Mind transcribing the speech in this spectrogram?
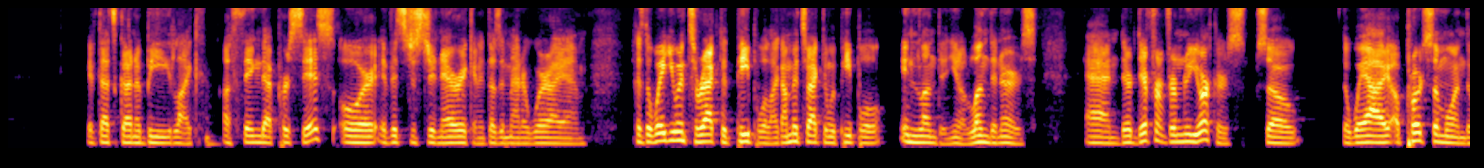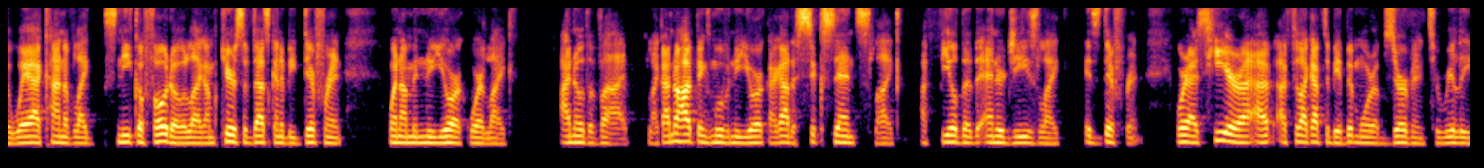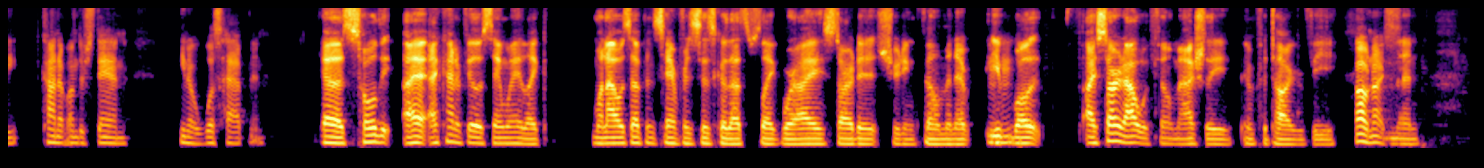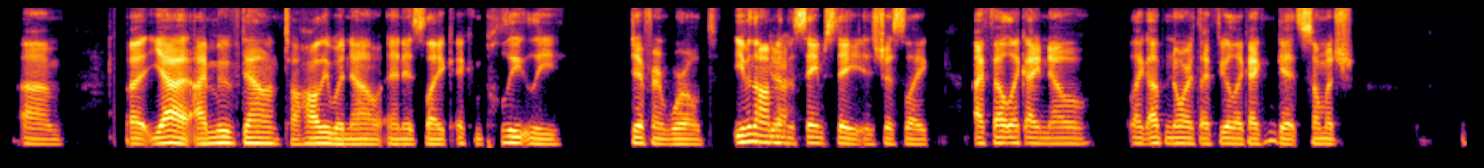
if that's going to be like a thing that persists or if it's just generic and it doesn't matter where I am. Because the way you interact with people, like I'm interacting with people in London, you know, Londoners, and they're different from New Yorkers. So the way I approach someone, the way I kind of like sneak a photo, like I'm curious if that's going to be different when I'm in New York, where like I know the vibe, like I know how things move in New York. I got a sixth sense, like I feel that the energies, like it's different. Whereas here, I, I feel like I have to be a bit more observant to really kind of understand you know what's happening yeah it's totally i i kind of feel the same way like when i was up in san francisco that's like where i started shooting film and mm-hmm. well I started out with film actually in photography. Oh, nice. And then, um, but yeah, I moved down to Hollywood now, and it's like a completely different world. Even though I'm yeah. in the same state, it's just like I felt like I know, like up north, I feel like I can get so much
